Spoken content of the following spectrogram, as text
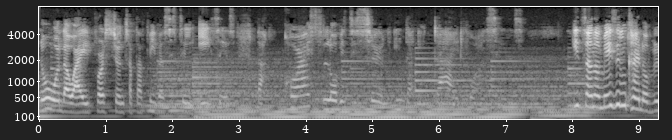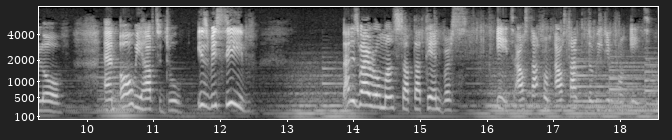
No wonder why First John chapter 3 verse 16 8 says that Christ's love is discerned in that he died for our sins. It's an amazing kind of love and all we have to do is receive. That is why Romans chapter 10 verse 8. I'll start from I'll start the reading from 8.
